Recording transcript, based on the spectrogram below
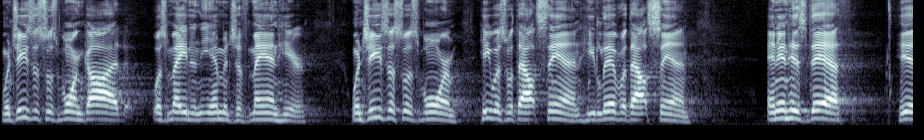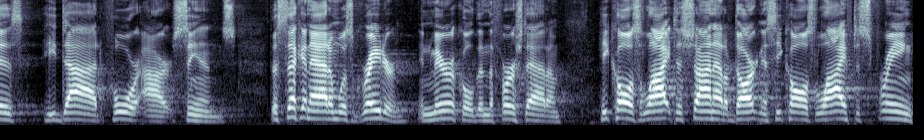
When Jesus was born, God was made in the image of man here. When Jesus was born, he was without sin. He lived without sin. And in his death, his, he died for our sins. The second Adam was greater in miracle than the first Adam. He caused light to shine out of darkness. He caused life to spring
